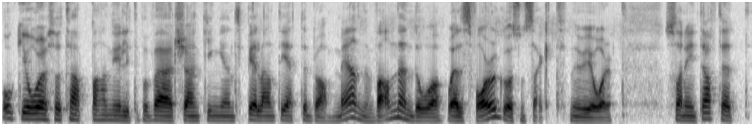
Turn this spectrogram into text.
Och i år så tappar han ju lite på världsrankingen, spelar inte jättebra, men vann ändå Wells Fargo som sagt nu i år. Så han har inte haft ett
